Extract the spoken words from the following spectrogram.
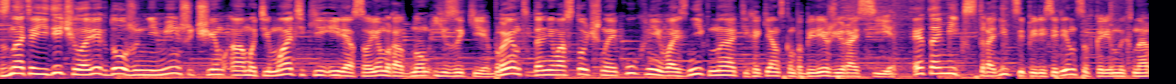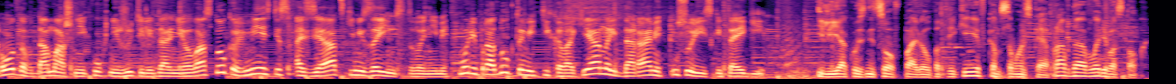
Знать о еде человек должен не меньше, чем о математике или о своем родном языке. Бренд дальневосточной кухни возник на Тихоокеанском побережье России. Это микс традиций переселенцев коренных народов, домашней кухни жителей Дальнего Востока вместе с азиатскими заимствованиями, морепродуктами Тихого океана и дарами уссурийской тайги. Илья Кузнецов, Павел Патрикеев, «Комсомольская правда», Владивосток.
